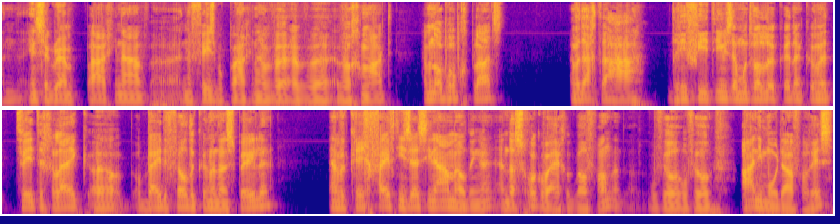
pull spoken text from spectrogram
een Instagram pagina en een Facebook pagina hebben we, hebben, gemaakt. Hebben een oproep geplaatst. En we dachten, ah, drie, vier teams, dat moet wel lukken. Dan kunnen we twee tegelijk, uh, op beide velden kunnen we dan spelen. En we kregen 15, 16 aanmeldingen. En daar schrokken we eigenlijk wel van, hoeveel, hoeveel animo daarvoor is.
